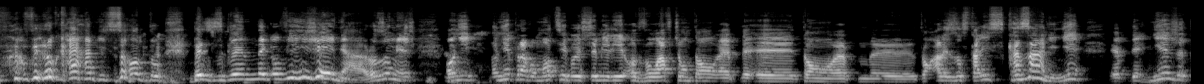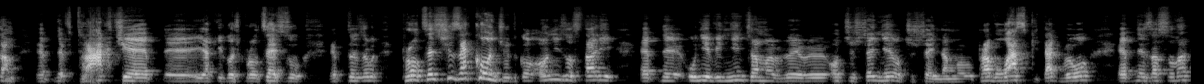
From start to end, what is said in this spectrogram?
wyrokami sądu bezwzględnego więzienia. Rozumiesz? Oni, no nie prawomocnie, bo jeszcze mieli odwoławczą tą, e, e, tą, e, tą ale zostali skazani. Nie, nie, że tam w trakcie jakiegoś procesu proces się zakończył, tylko oni zostali uniewinnieni, oczyszczeni, nie oczyszczeni, tam prawo łaski, tak było zastosowane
